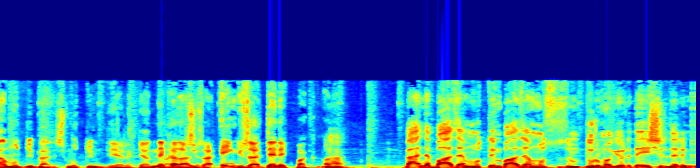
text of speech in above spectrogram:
Ben mutluyum kardeşim mutluyum diyerek yanından Ne kadar geçerim. güzel. En güzel denek bak. Ha. Adam. Ben de bazen mutluyum bazen mutsuzum. Duruma göre değişir derim.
